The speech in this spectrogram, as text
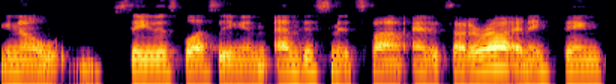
you know, say this blessing and, and this mitzvah and etc. And I think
